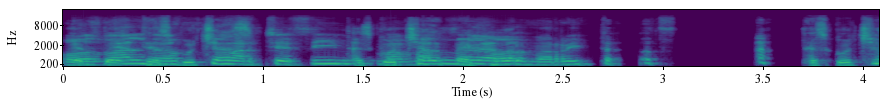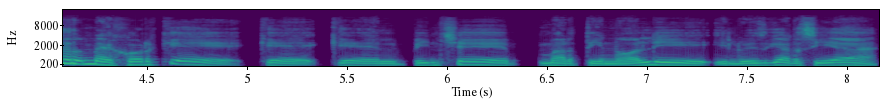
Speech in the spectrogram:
Osvaldo, te escuchas, Marchesín, te escuchas mejor. los morritos. te escuchas mejor que, que, que el pinche Martinoli y Luis García.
